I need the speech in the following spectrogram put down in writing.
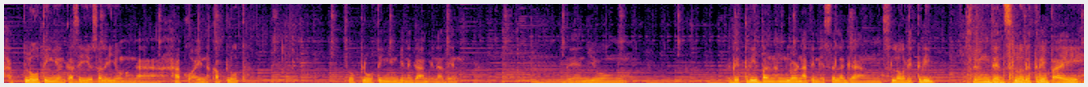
At floating yun kasi usually yung mga hako ay naka-float. So, floating yung ginagamit natin. Then, yung retrieval ng lure natin is talagang slow retrieve. So, yung dead slow retrieve ay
